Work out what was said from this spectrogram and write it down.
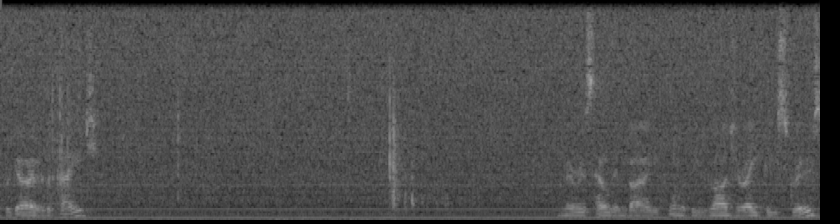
If we go over the page, the mirror is held in by one of the larger AP screws.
